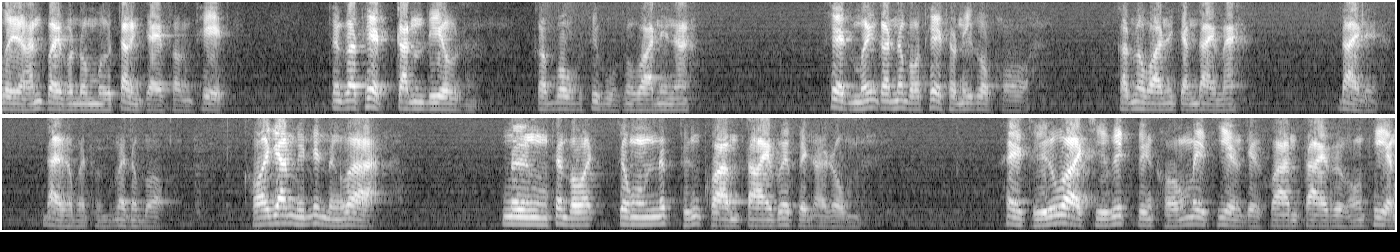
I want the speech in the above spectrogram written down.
เลยหันไปพนมมือตั้งใจฟังเทศท่านก็เทศกันเดียว กับโบที่พูดเมื่อวานนี้นะ เทศเหมือนกันนะบอกเทศเท่านี้ก็พอ กันเมื่อวานนี้จำได้ไหมได้เลย ได้ก็ไม่ต้องไม่ต้องบอก ขอย้ำอีกนิดหนึ่งว่าหนึ่งท่านบอกว่าจงนึกถึงความตายไว้เป็นอารมณ์ ให้ถือว่าชีวิตเป็นของไม่เที่ยงแต่ความตายเป็นของเที่ยง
